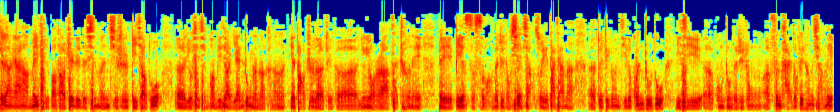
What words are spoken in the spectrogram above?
这两年啊，媒体报道这类的新闻其实比较多，呃，有些情况比较严重的呢，可能也导致了这个婴幼儿啊在车内被憋死死亡的这种现象，所以大家呢，呃，对这个问题的关注度以及呃公众的这种呃愤慨都非常的强烈。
